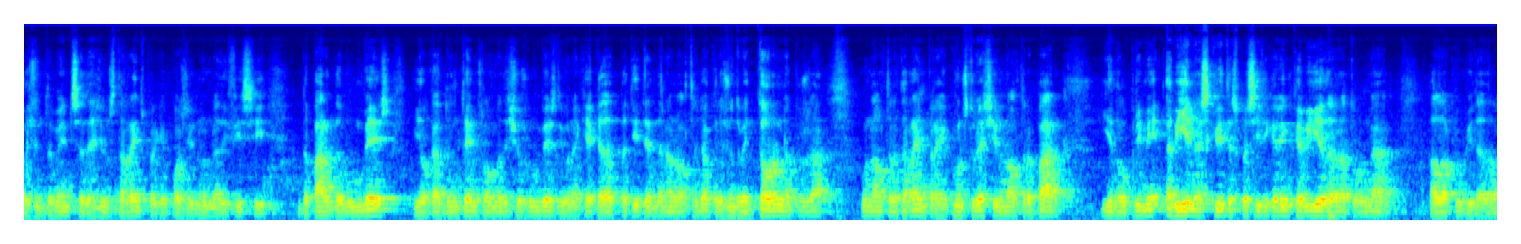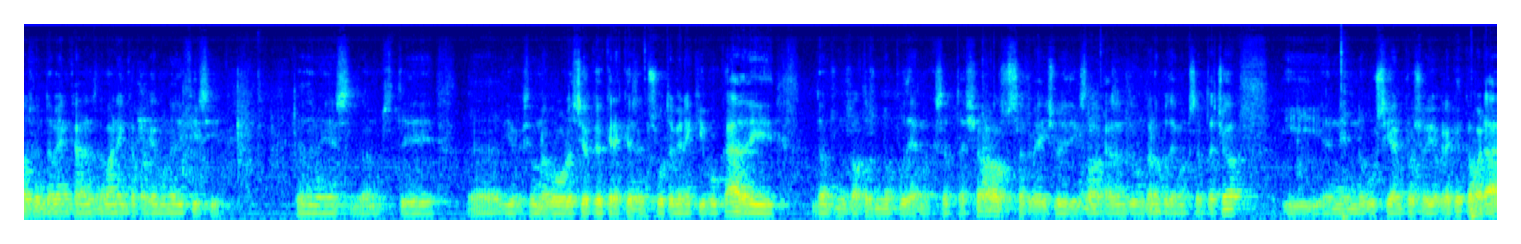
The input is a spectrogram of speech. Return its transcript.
l'Ajuntament cedeix uns terrenys perquè posin un edifici de parc de bombers i al cap d'un temps els mateixos bombers diuen que ha quedat petit hem d'anar a un altre lloc i l'Ajuntament torna a posar un altre terreny perquè construeixin un altre parc i en el primer havien escrit específicament que havia de retornar a la propietat de l'Ajuntament que ara ens demanen que paguem un edifici que a més doncs, té eh, sé, una valoració que crec que és absolutament equivocada i doncs, nosaltres no podem acceptar això, els serveis jurídics de la casa ens diuen que no podem acceptar això i anem negociant, però això jo crec que acabarà,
